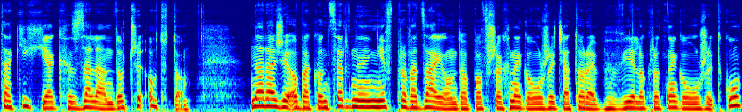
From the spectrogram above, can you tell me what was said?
takich jak Zalando czy Otto. Na razie oba koncerny nie wprowadzają do powszechnego użycia toreb wielokrotnego użytku,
